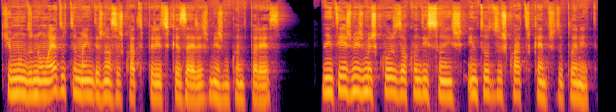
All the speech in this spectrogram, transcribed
que o mundo não é do tamanho das nossas quatro paredes caseiras, mesmo quando parece, nem tem as mesmas cores ou condições em todos os quatro cantos do planeta.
